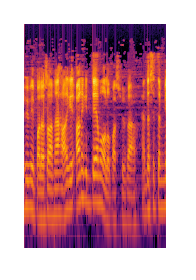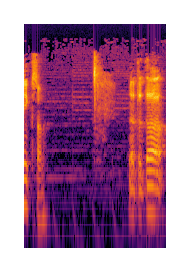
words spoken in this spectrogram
hyvin paljon saa nähdä. Ainakin, ainakin demo lupas hyvää. Entä sitten Mixon? No tota,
